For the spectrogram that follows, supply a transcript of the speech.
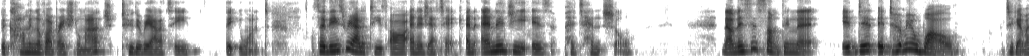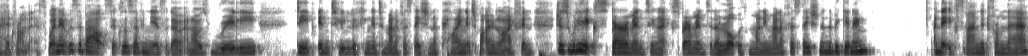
becoming a vibrational match to the reality that you want. So, these realities are energetic, and energy is potential. Now, this is something that it did, it took me a while to get my head around this. When it was about six or seven years ago, and I was really deep into looking into manifestation, applying it to my own life, and just really experimenting. I experimented a lot with money manifestation in the beginning. And it expanded from there.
